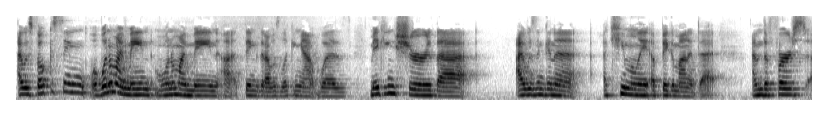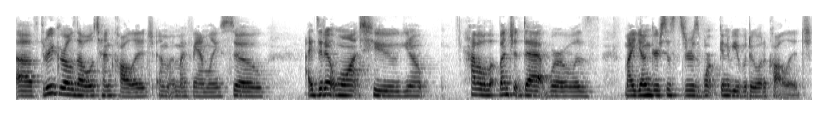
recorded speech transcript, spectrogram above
I was focusing. Well, one of my main one of my main uh, things that I was looking at was making sure that I wasn't gonna accumulate a big amount of debt. I'm the first of three girls that will attend college in my family, so I didn't want to, you know, have a bunch of debt where it was my younger sisters weren't going to be able to go to college.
